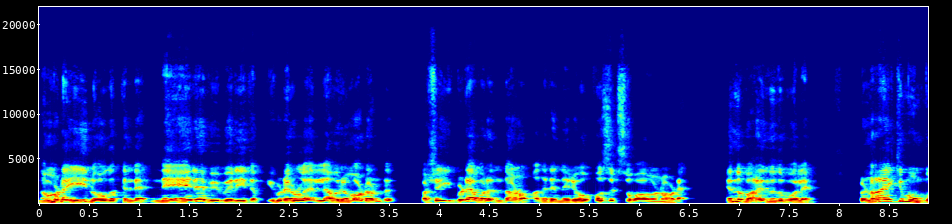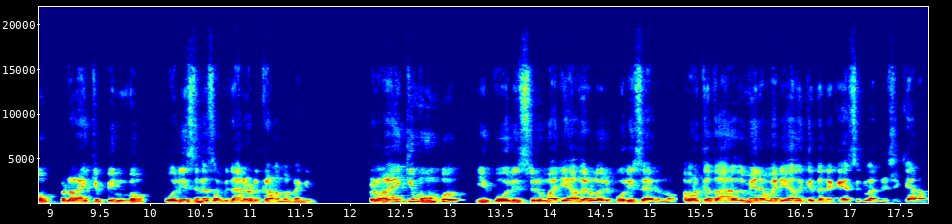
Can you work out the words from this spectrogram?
നമ്മുടെ ഈ ലോകത്തിന്റെ നേരെ വിപരീതം. ഇവിടെയുള്ള എല്ലാവരും അവിടെ ഉണ്ട്. പക്ഷെ ഇവിടെ അവർ എന്താണോ അതിന്റെ നേരെ ഓപ്പോസിറ്റ് സ്വഭാവമാണ് അവിടെ. എന്ന് പറയുന്നത് പോലെ പിണറായിക്ക് മുമ്പും പിണറായിക്ക് പിൻപും പോലീസിന്റെ സംവിധാനം എടുക്കുകയാണെന്നുണ്ടെങ്കിൽ പിണറായിക്ക് മുമ്പ് ഈ പോലീസ് ഒരു മര്യാദയുള്ള ഒരു പോലീസായിരുന്നു. അവർക്ക് താരതമ്യേന മര്യാദയ്ക്ക് തന്നെ കേസുകൾ അന്വേഷിക്കാനും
